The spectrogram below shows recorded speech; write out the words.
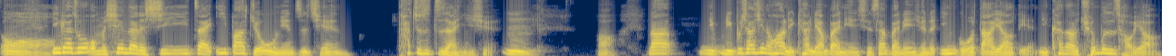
哦，应该说我们现在的西医在一八九五年之前，它就是自然医学。嗯，哦，那。你你不相信的话，你看两百年前、三百年前的英国大药典，你看到的全部是草药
